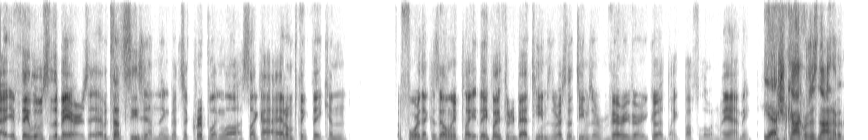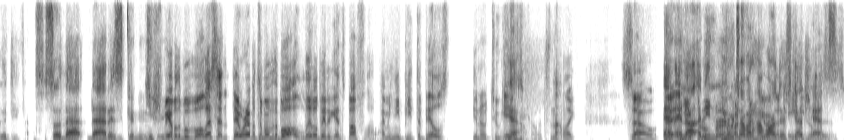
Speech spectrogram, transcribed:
Uh, if they lose to the Bears, uh, it's not season ending, but it's a crippling loss. Like I, I don't think they can afford that because they only play they play three bad teams. The rest of the teams are very very good, like Buffalo and Miami. yeah, Chicago does not have a good defense, so that that is good news. You should be able to move the ball. Listen, they were able to move the ball a little bit against Buffalo. I mean, he beat the Bills, you know, two games Yeah. ago. It's not like so. And- uh, and, he uh, I mean, you were talking about how hard their on 80 schedule is.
